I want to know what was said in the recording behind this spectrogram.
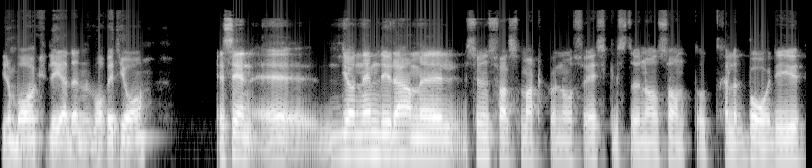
i de bakleden, vad vet jag? Sen, eh, jag nämnde ju det här med Sundsvallsmatchen och så Eskilstuna och sånt och Trelleborg. Det är ju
